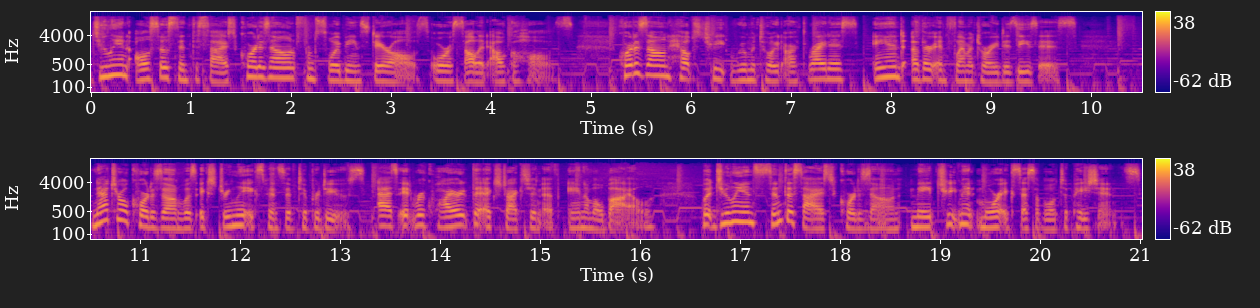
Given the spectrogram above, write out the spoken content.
Julian also synthesized cortisone from soybean sterols or solid alcohols. Cortisone helps treat rheumatoid arthritis and other inflammatory diseases. Natural cortisone was extremely expensive to produce, as it required the extraction of animal bile. But Julian's synthesized cortisone made treatment more accessible to patients.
